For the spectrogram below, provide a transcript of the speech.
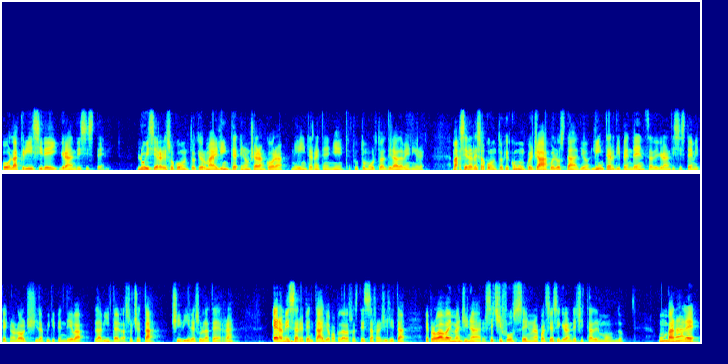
o La crisi dei grandi sistemi. Lui si era reso conto che ormai l'inter, e non c'era ancora né internet né niente, tutto molto al di là da venire, ma si era reso conto che comunque già a quello stadio l'interdipendenza dei grandi sistemi tecnologici da cui dipendeva la vita e la società civile sulla Terra era messa a repentaglio proprio dalla sua stessa fragilità e provava a immaginare se ci fosse in una qualsiasi grande città del mondo un banale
